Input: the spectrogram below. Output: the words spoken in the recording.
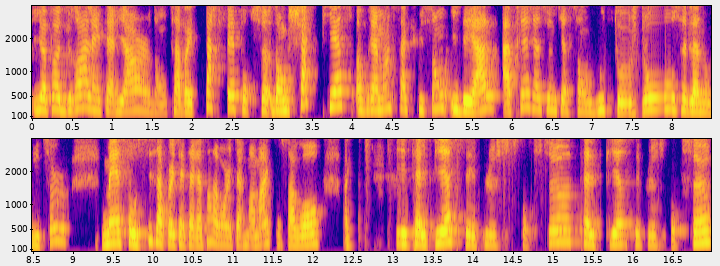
il n'y a pas de gras à l'intérieur, donc ça va être parfait pour ça. Donc, chaque pièce a vraiment sa cuisson idéale. Après, reste une question de goût toujours, c'est de la nourriture, mais ça aussi, ça peut être intéressant d'avoir un thermomètre pour savoir, OK, telle pièce, c'est plus pour ça, telle pièce, c'est plus pour ça.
